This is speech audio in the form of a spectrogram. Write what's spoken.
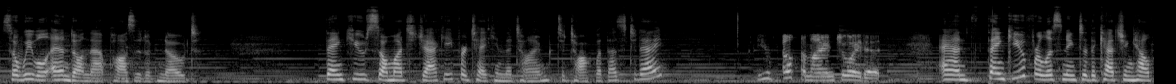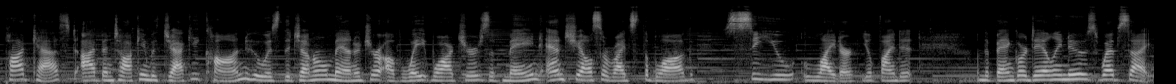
so we will end on that positive note. Thank you so much jackie for taking the time to talk with us today. You're welcome. I enjoyed it and thank you for listening to the Catching Health podcast. I've been talking with Jackie Kahn, who is the general manager of Weight Watchers of Maine, and she also writes the blog See You Lighter. You'll find it on the Bangor Daily News website.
